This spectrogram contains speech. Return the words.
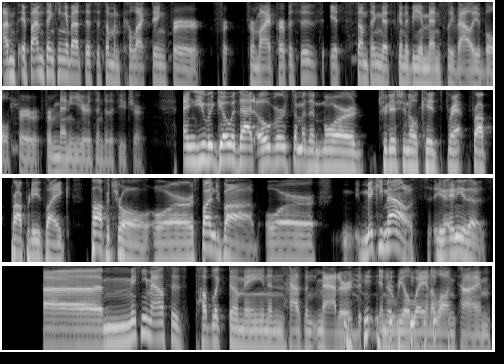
I'm if I'm thinking about this as someone collecting for for for my purposes, it's something that's going to be immensely valuable for for many years into the future. And you would go with that over some of the more traditional kids properties like Paw Patrol or SpongeBob or Mickey Mouse, you know, any of those. Uh, Mickey Mouse is public domain and hasn't mattered in a real way in a long time.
